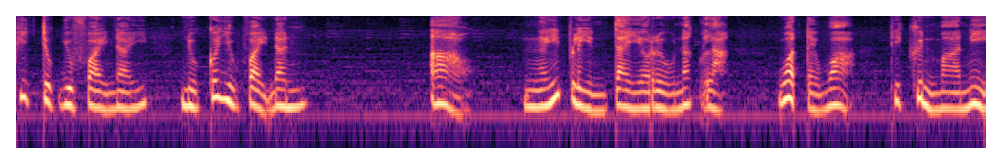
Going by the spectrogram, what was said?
พี่จุกอยู่ฝ่ายไหน หนูก็อยู่ฝ่ายนั้น อ้าวไงเปลี่ยนใจเร็วนักละ่ะ ว่าแต่ว่าที่ขึ้นมานี่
